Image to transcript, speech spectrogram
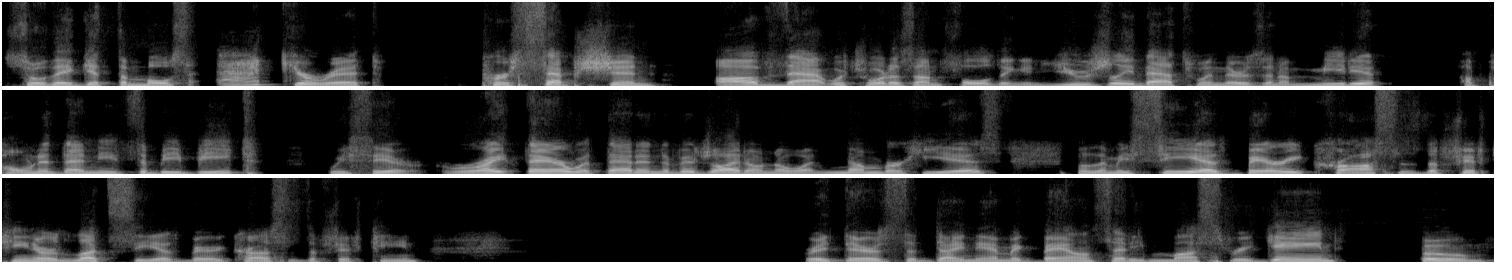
so they get the most accurate perception of that which what is unfolding. And usually that's when there's an immediate opponent that needs to be beat. We see it right there with that individual. I don't know what number he is, but let me see as Barry crosses the 15, or let's see as Barry crosses the 15. Right there's the dynamic balance that he must regain. Boom.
